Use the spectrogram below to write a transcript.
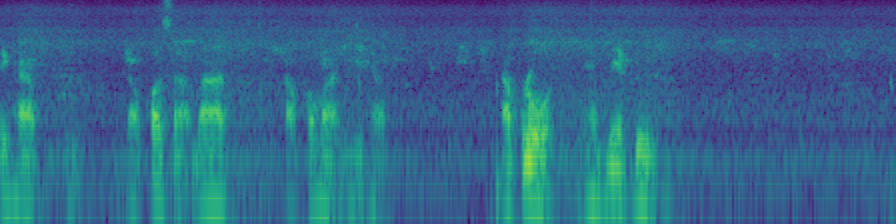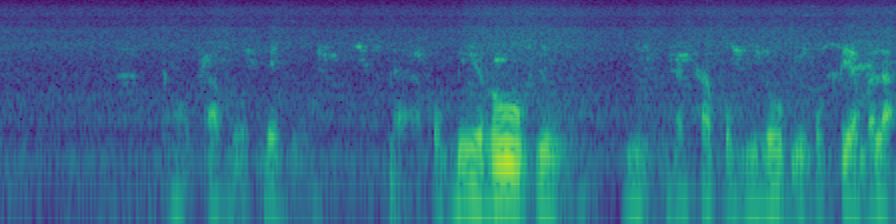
นะครับ เราก็สามารถเอาเข้ามานี่ครับ อัปโหลดนะครับเรียกดูนะครับอัปโหลดเรียกดูนะผมมีรูปอยู่อยู่นะครับ ผมมีรูปอยู่ผมเตรียมไว้ละ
